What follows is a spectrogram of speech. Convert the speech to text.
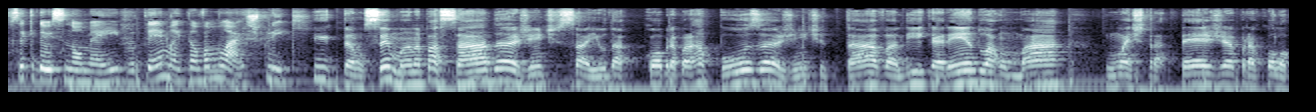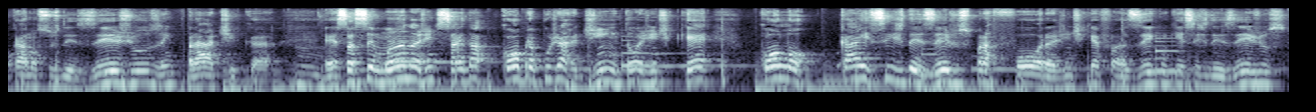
Você que deu esse nome aí pro tema, então vamos lá, explique. Então, semana passada a gente saiu da cobra para a raposa, a gente tava ali querendo arrumar uma estratégia para colocar nossos desejos em prática. Hum. Essa semana a gente sai da cobra para o jardim, então a gente quer colocar esses desejos para fora, a gente quer fazer com que esses desejos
